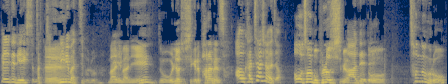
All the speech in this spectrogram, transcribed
펠드 리액션 맛집 네. 리뷰 맛집으로 많이 네. 많이 또 올려주시기를 바라면서 아우 같이 하셔야죠. 어 저는 뭐 불러주시면 아, 네네. 또 첫눈으로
